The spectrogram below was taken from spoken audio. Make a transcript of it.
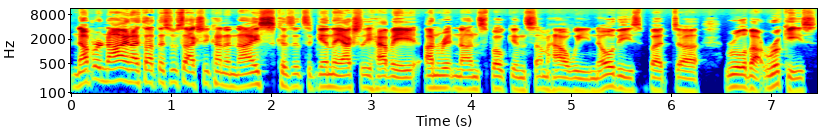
Number nine, I thought this was actually kind of nice because it's again they actually have a unwritten, unspoken. Somehow we know these, but uh, rule about rookies,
